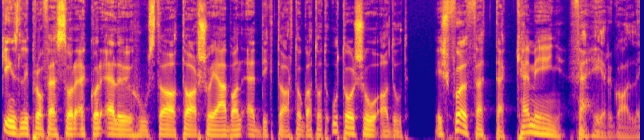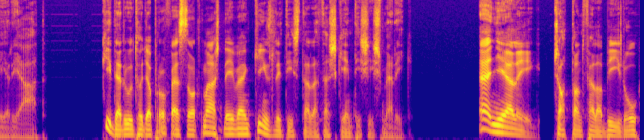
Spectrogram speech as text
Kinsley professzor ekkor előhúzta a tarsójában eddig tartogatott utolsó adut, és fölfedte kemény, fehér gallérját. Kiderült, hogy a professzort más néven Kinsley tiszteletesként is ismerik. Ennyi elég, csattant fel a bíró,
